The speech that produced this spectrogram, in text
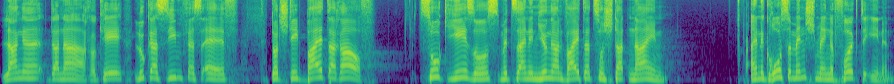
lange danach, okay? Lukas 7, Vers 11, dort steht bald darauf, zog Jesus mit seinen Jüngern weiter zur Stadt Nein. Eine große Menschenmenge folgte ihnen.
